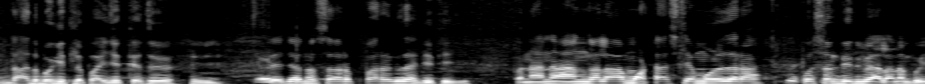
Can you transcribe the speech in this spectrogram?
दात बघितलं पाहिजे त्याचं. त्याच्यानुसार पारख झाली ती. पण आणि अंगाला मोठा असल्यामुळे जरा पसंतीत बी आला ना बैल.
